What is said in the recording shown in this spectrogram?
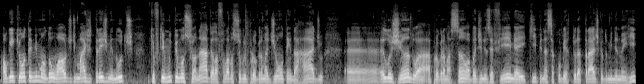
alguém que ontem me mandou um áudio de mais de três minutos, que eu fiquei muito emocionado. Ela falava sobre o programa de ontem da rádio, é, elogiando a, a, programação, a Band News FM, a equipe nessa cobertura trágica do menino Henri,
